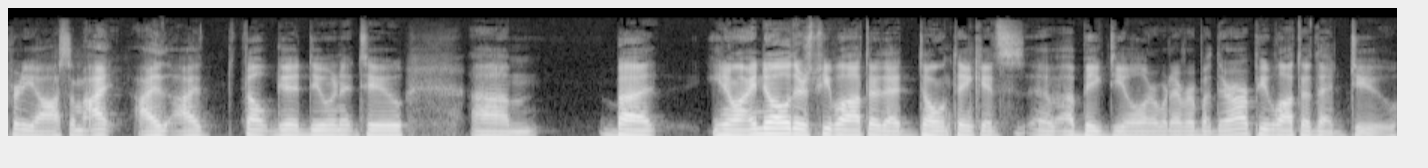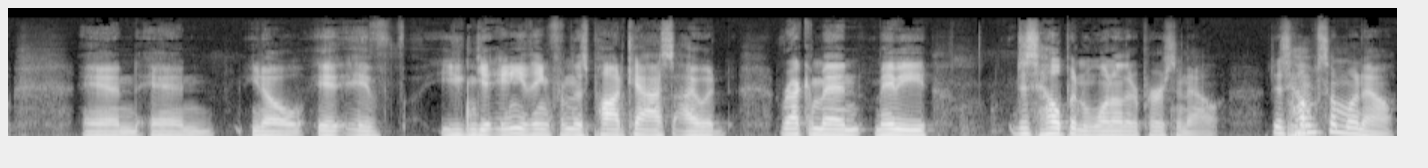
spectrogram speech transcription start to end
pretty awesome. I, I I felt good doing it too. Um, but you know, I know there's people out there that don't think it's a, a big deal or whatever, but there are people out there that do. And and you know, if, if you can get anything from this podcast, I would recommend maybe just helping one other person out. Just Mm-hmm. help someone out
